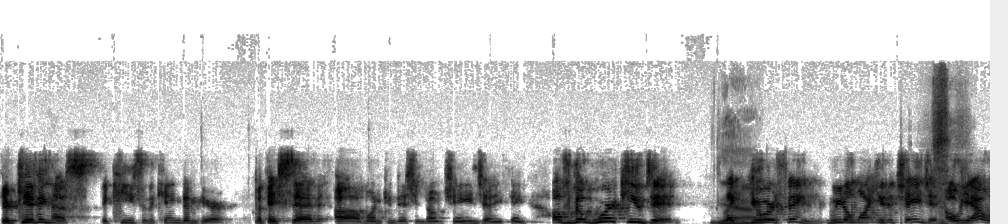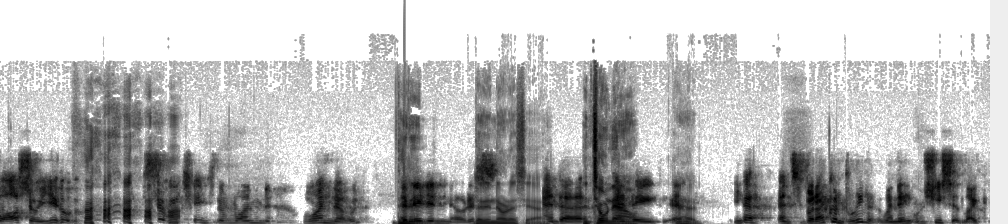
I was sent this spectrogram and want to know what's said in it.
they're giving us the keys to the kingdom here, but they said uh, one condition: don't change anything of the work you did. Yeah. Like your thing, we don't want you to change it. Oh yeah, well I'll show you. so we changed the one one note, They and they didn't- didn't notice. They didn't notice. Yeah. And uh, Until now. and they, and- yeah, and but I couldn't believe it when they when she said like,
